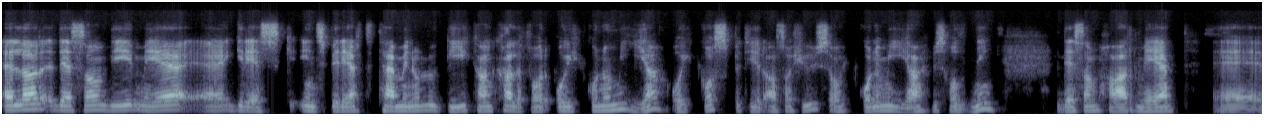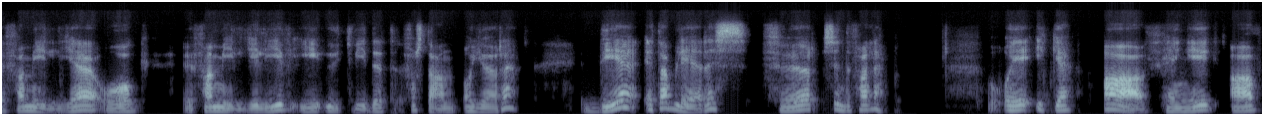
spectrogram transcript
eller det som vi med greskinspirert gresk-inspirert terminologi kan kalle for oikonomia Oikos betyr altså hus, og oikonomia husholdning det som har med eh, familie og eh, familieliv i utvidet forstand å gjøre, det etableres før syndefallet. Og er ikke avhengig av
